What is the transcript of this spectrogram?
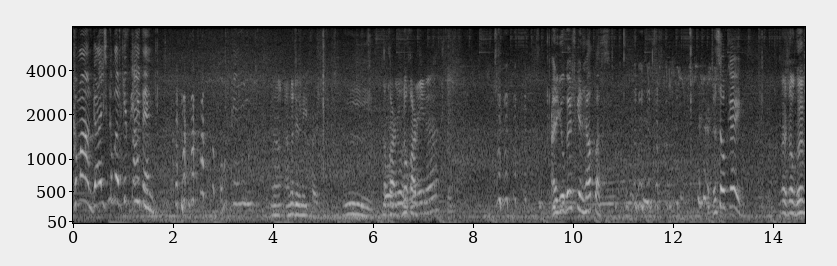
Come on guys! Come on, keep eating! okay. No, I'm gonna do the meat first. Mm. No carb, no carb. And you guys can help us. it's okay. That's so good.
